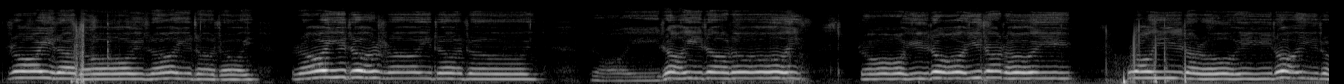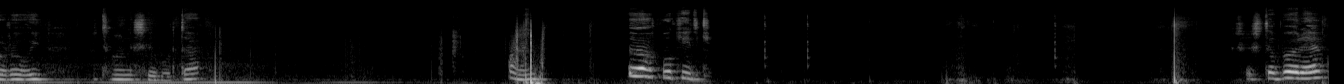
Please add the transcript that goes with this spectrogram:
Roy ra roy roy ra roy roy ra roy ra roy roy roy ra roy roy roy roy roy roy roy roy bir tanesi burada Anam. Ah bok yedik. İşte böyle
